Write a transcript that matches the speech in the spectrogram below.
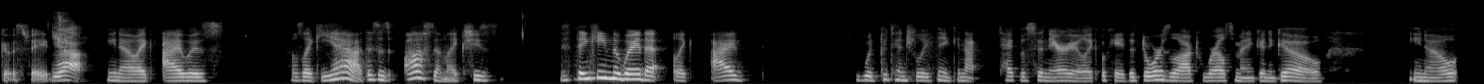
Ghostface. Yeah. You know, like I was, I was like, yeah, this is awesome. Like she's thinking the way that like I would potentially think in that type of scenario like okay the door's locked where else am i going to go? You know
